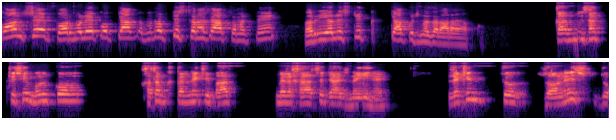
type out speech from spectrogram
کون سے فارمولے کو کیا مطلب کس طرح سے آپ سمجھتے ہیں؟ ریئلسٹک کیا کچھ نظر آ رہا ہے آپ کو؟ صاحب، کسی ملک کو ختم کرنے کی بات میرے خیال سے جائز نہیں ہے۔ لیکن جو زونسٹ جو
